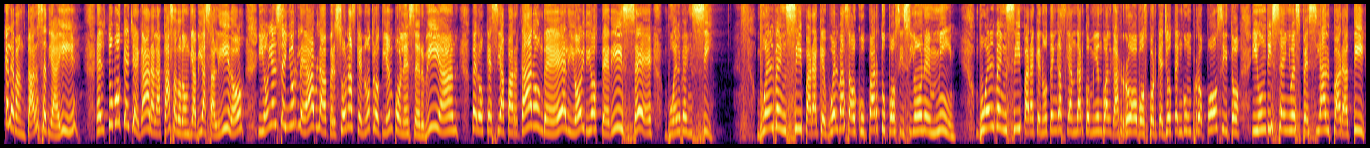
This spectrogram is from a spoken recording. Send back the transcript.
que levantarse de ahí. Él tuvo que llegar a la casa de donde había salido. Y hoy el Señor le habla a personas que en otro tiempo le servían, pero que se apartaron de Él. Y hoy Dios te dice, vuelven sí Vuelve en sí para que vuelvas a ocupar tu posición en mí. Vuelve en sí para que no tengas que andar comiendo algarrobos porque yo tengo un propósito y un diseño especial para ti.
